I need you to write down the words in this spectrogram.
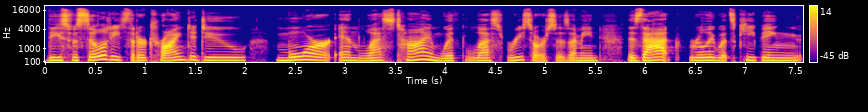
these facilities that are trying to do more in less time with less resources. I mean, is that really what's keeping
